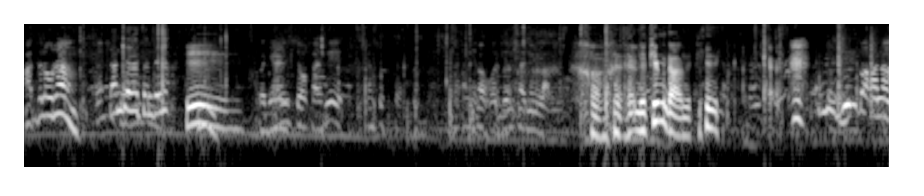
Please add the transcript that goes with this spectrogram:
Ada lah orang. Tanda lah tanda lah. Hi. Yang cho kai phi kan suk ta. Kan ka odin sai ning lang. mi phim đó mi phim Jumpa ana.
